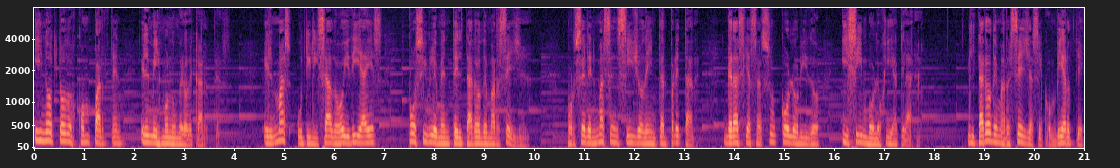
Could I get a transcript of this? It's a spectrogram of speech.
y no todos comparten el mismo número de cartas. El más utilizado hoy día es posiblemente el tarot de Marsella, por ser el más sencillo de interpretar gracias a su colorido y simbología clara. El tarot de Marsella se convierte,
